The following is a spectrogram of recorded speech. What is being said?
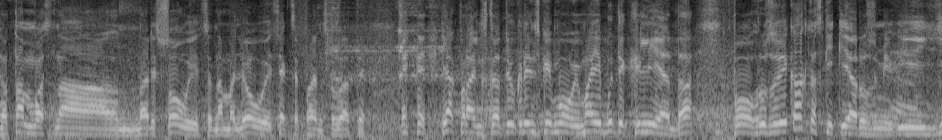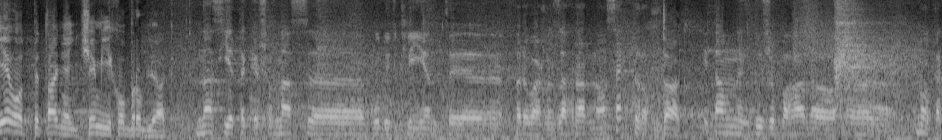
От там вас на, нарисовується, намальовується, як це правильно сказати. Як правильно сказати українською мовою, має бути клієнт. По грузовиках, наскільки я розумів, і є от питання, чим їх обробляти. У нас є таке, що в нас е, будуть клієнти переважно з аграрного сектору. Так. І там в них дуже багато е, ну, так,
